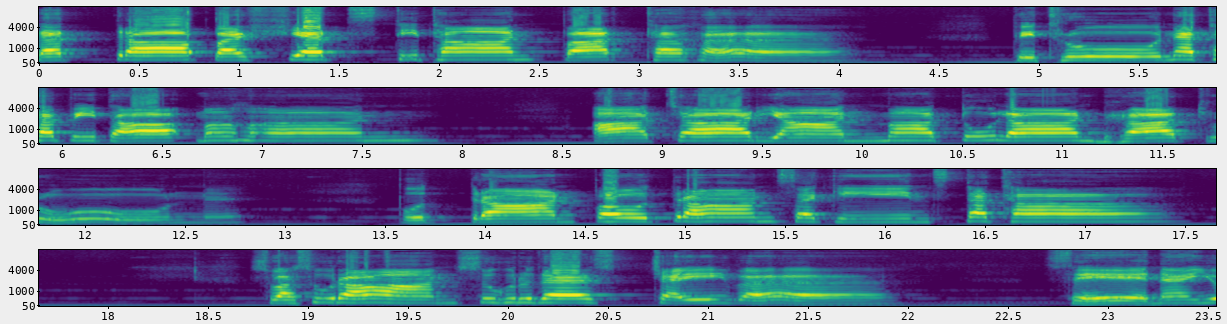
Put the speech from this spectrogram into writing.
तत्रापश्यत् स्थितान् पार्थः। पितॄनथ पिता महान्। आचार्यान् मातुलान् भ्रातॄन्। पुत्रान् पौत्रान् सखींस्तथा स्वसुरान् सुहृदश्चैव सेनयोरुभयोरपि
